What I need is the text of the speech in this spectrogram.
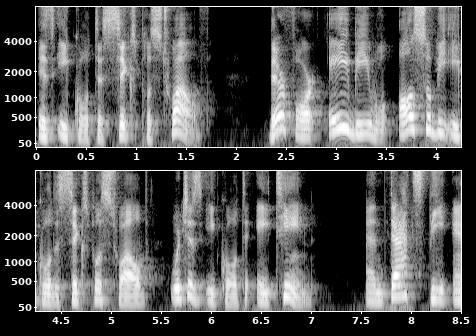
is equal to 6 plus 12. Therefore, AB will also be equal to 6 plus 12, which is equal to 18. And that's the answer.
